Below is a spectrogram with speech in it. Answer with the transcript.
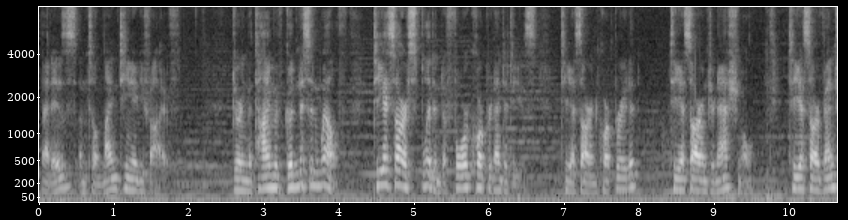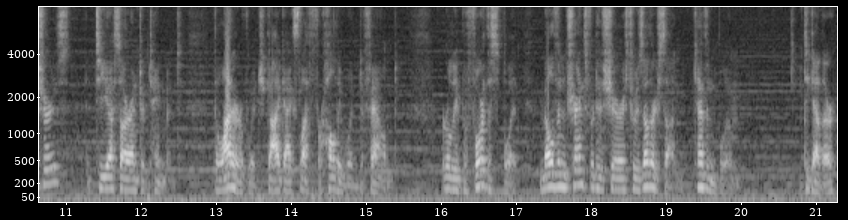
That is, until 1985. During the time of goodness and wealth, TSR split into four corporate entities, TSR Incorporated, TSR International, TSR Ventures, and TSR Entertainment, the latter of which Gygax left for Hollywood to found. Early before the split, Melvin transferred his shares to his other son, Kevin Blume. Together,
